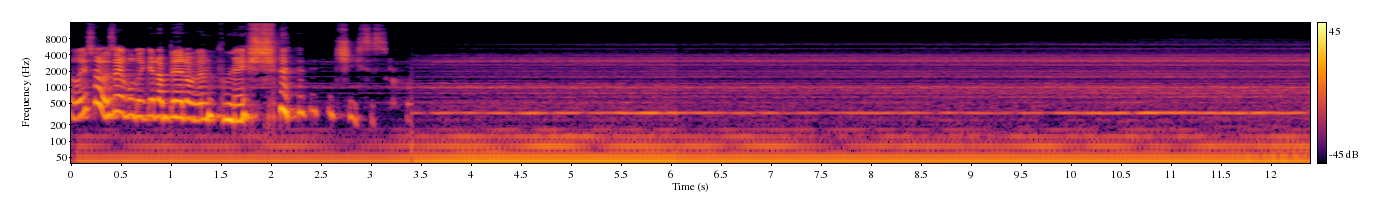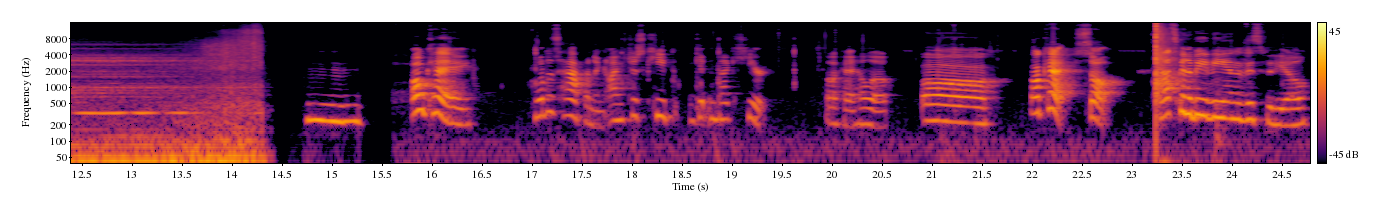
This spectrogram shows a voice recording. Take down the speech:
At least I was able to get a bit of information. Jesus Christ. Okay. What is happening? I just keep getting back here. Okay, hello. Uh, okay, so that's gonna be the end of this video.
